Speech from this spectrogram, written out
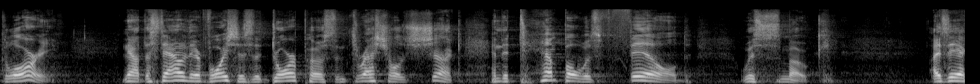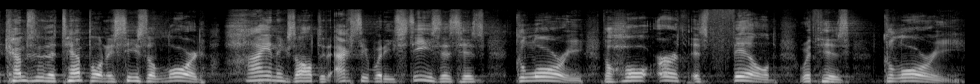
Glory. Now, at the sound of their voices, the doorposts and thresholds shook, and the temple was filled with smoke. Isaiah comes into the temple and he sees the Lord high and exalted. Actually, what he sees is his glory. The whole earth is filled with his glory.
